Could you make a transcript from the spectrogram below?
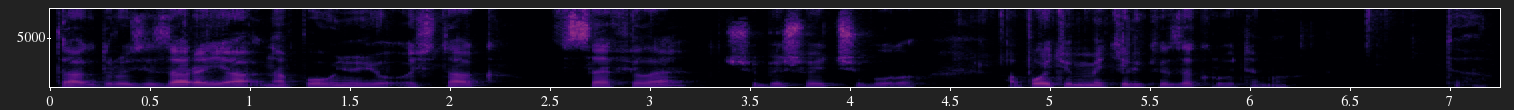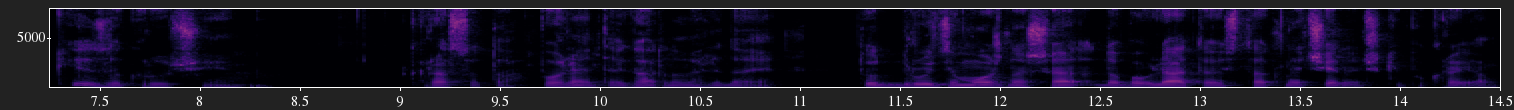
Так, друзі, зараз я наповнюю ось так все філе, щоб швидше було. А потім ми тільки закрутимо. Так, і закручуємо. Красота. Погляньте, як гарно виглядає. Тут, друзі, можна ще додати ось так начиночки по краям.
